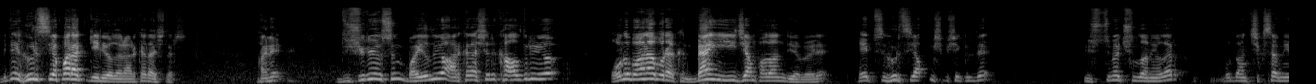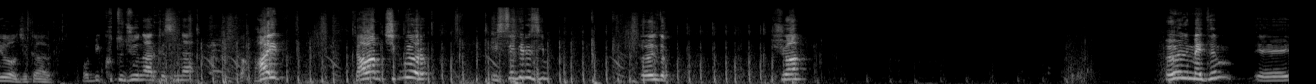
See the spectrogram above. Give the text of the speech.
Bir de hırs yaparak geliyorlar arkadaşlar. Hani düşürüyorsun, bayılıyor, arkadaşları kaldırıyor. Onu bana bırakın. Ben yiyeceğim falan diyor böyle. Hepsi hırs yapmış bir şekilde üstüme çullanıyorlar. Buradan çıksam iyi olacak abi. O bir kutucuğun arkasında. Hayır. Tamam çıkmıyorum. İstediğiniz gibi. Öldüm. Şu an ölmedim. Ee,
